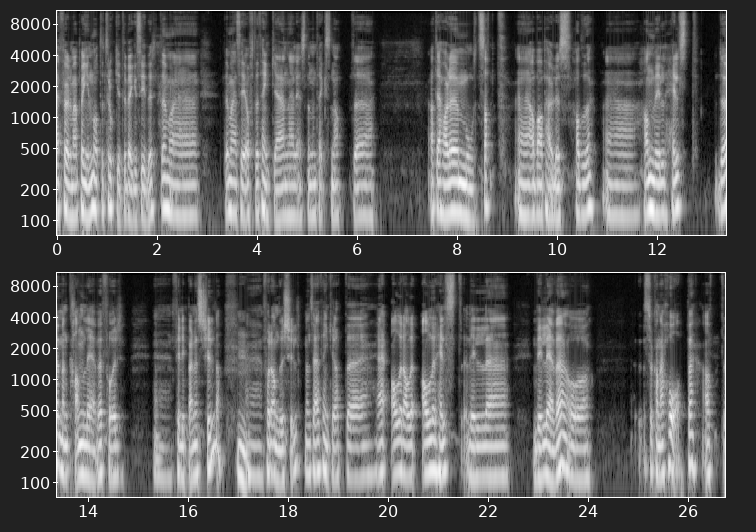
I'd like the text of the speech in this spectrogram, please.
jeg føler meg på ingen måte trukket til begge sider. Det må jeg, det må jeg si. Ofte tenker jeg når jeg leser denne teksten at, uh, at jeg har det motsatt Eh, av hva Paulus hadde det. Eh, han vil helst dø, men kan leve for eh, filippernes skyld, da. Mm. For andres skyld. Mens jeg tenker at jeg aller, aller, aller helst vil, vil leve, og så kan jeg håpe at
